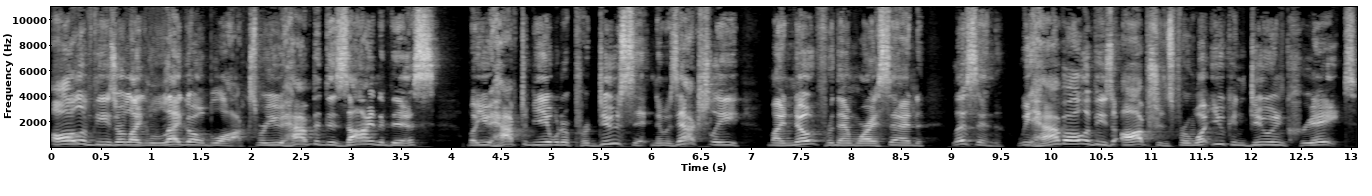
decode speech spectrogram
all of these are like Lego blocks where you have the design of this, but you have to be able to produce it. And it was actually my note for them where I said, listen, we have all of these options for what you can do and create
